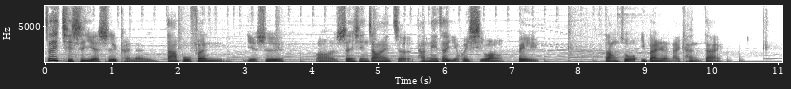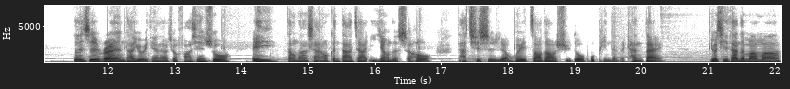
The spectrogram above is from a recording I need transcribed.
这其实也是可能大部分也是呃身心障碍者，他内在也会希望被当做一般人来看待。但是 Ryan 他有一天他就发现说，诶，当他想要跟大家一样的时候，他其实仍会遭到许多不平等的看待，尤其他的妈妈。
